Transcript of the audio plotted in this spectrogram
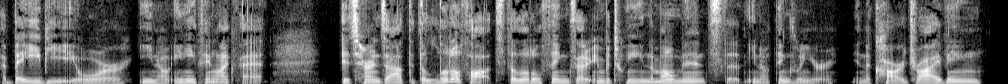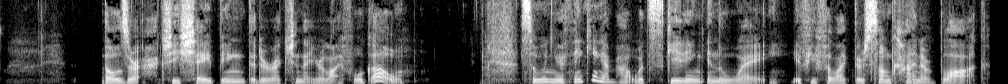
a baby, or, you know, anything like that it turns out that the little thoughts, the little things that are in between the moments, the, you know, things when you're in the car driving, those are actually shaping the direction that your life will go. So when you're thinking about what's getting in the way, if you feel like there's some kind of block,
